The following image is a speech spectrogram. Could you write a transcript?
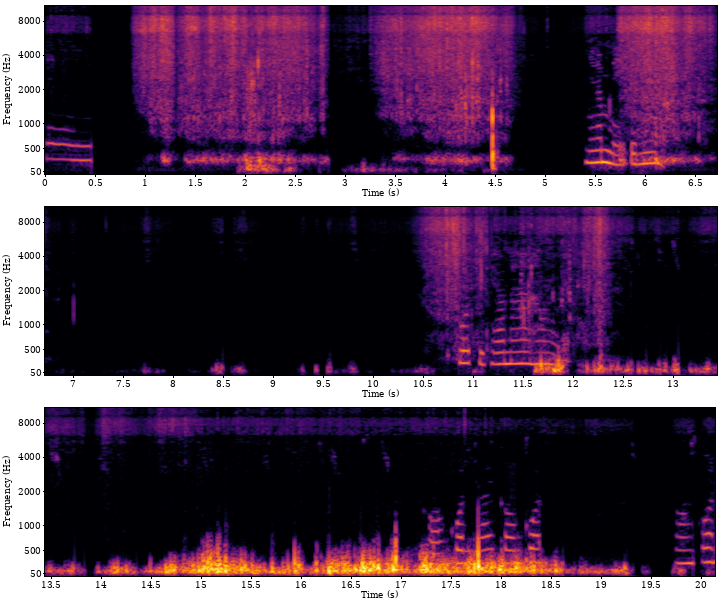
ตื่นมีน้ำหนีกันนี่พูดอยู่แถวหน้าห้องนี่แหละ ก้นย้ายกองก้นกองก้น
